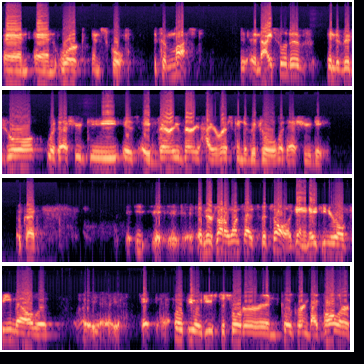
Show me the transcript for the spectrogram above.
and, and work and school. It's a must. An isolative individual with SUD is a very, very high risk individual with SUD. Okay? And there's not a one size fits all. Again, an 18 year old female with opioid use disorder and co-occurring bipolar,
